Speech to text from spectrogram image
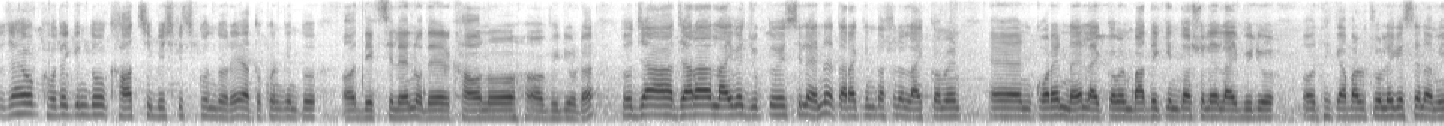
তো যাই হোক, ওদের কিন্তু খাওয়াচ্ছি বেশ কিছুক্ষণ ধরে, এতক্ষণ কিন্তু দেখছিলেন ওদের খাওয়ানো ভিডিওটা। তো যা, যারা লাইভে যুক্ত হয়েছিলেন, তারা কিন্তু আসলে লাইক কমেন্ট করেন নাই। লাইক কমেন্ট বাদে কিন্তু আসলে লাইভ ভিডিও থেকে আবার চলে গেছেন। আমি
